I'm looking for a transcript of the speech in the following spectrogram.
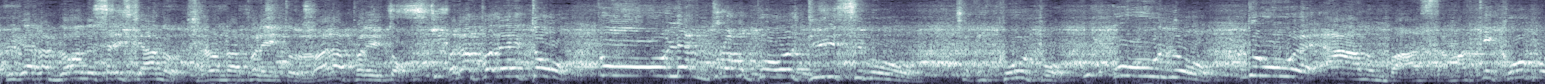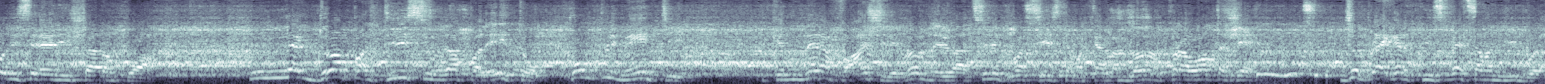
Qui Carla Blonde sta rischiando, Sharon dal paletto, va dal paletto, va dal paletto! Oh, leg troppo altissimo! Cioè che colpo! Uno, due, non basta, ma che colpo di serie di Sharon qua! Un leg drop altissimo dal paletto, complimenti! Che non era facile, però un'elevazione pazzesca, ma Carla Blonde ancora una volta c'è Joe Breaker qui, spezza mandibola.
